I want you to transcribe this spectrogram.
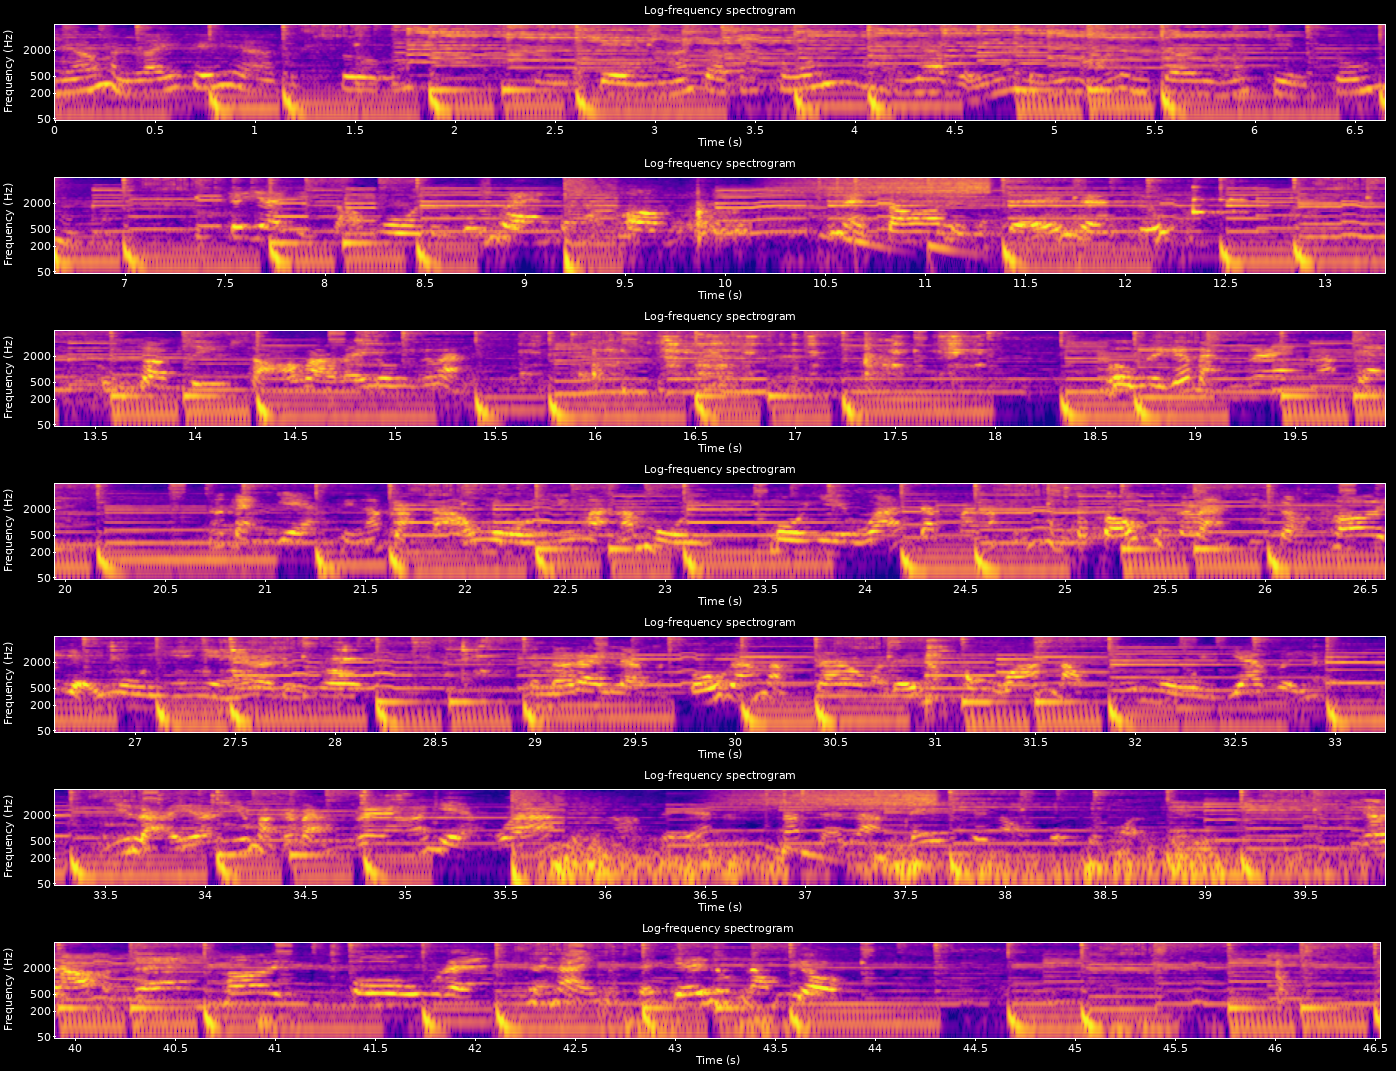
Nhớ mình lấy cái uh, cục xương á mình chèn nó cho cái cuối gia vị nó đừng có nổi lên trên mà nó chìm xuống nha cái gia vị tỏ mùi mình cũng rang cho nó thơm. Cái này to thì mình để ra trước. Cũng cho tiêu sọ vào đây luôn các bạn. Thường thì các bạn rang nó càng nó càng vàng thì nó càng tạo mùi nhưng mà nó mùi mùi nhiều quá đâm ra nó cũng không có tốt nữa các bạn chỉ cần hơi dậy mùi nhẹ nhẹ là được rồi. Mình ở đây là mình cố gắng làm sao mà để nó không quá nồng cái mùi gia vị. Với lại á, nếu mà các bạn rang nó vàng quá thì nó sẽ nó sẽ làm đen cái nồi của của mình. Nha do đó mình rang hơi khô rang thế này mình sẽ chế nước nóng vô.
